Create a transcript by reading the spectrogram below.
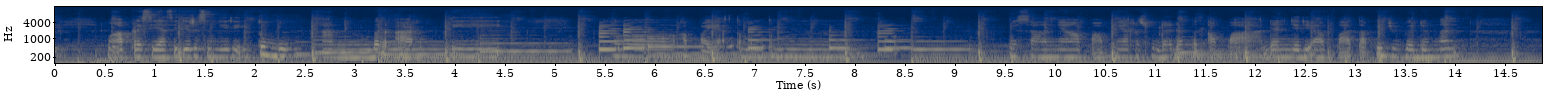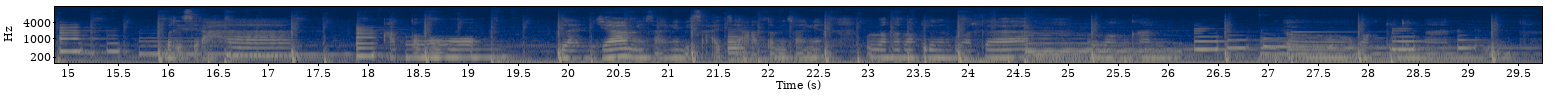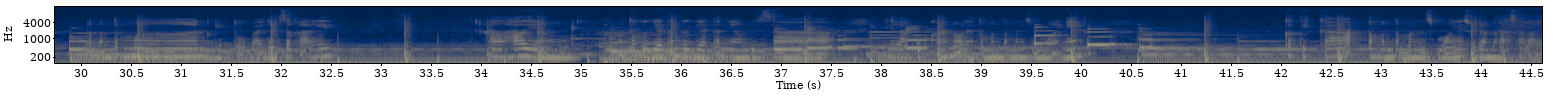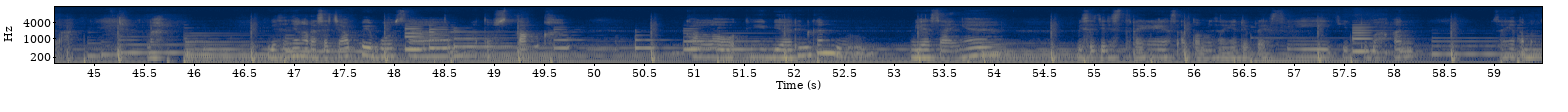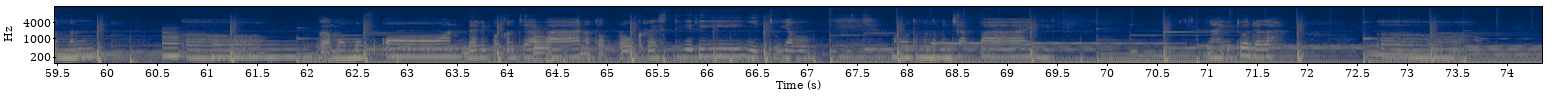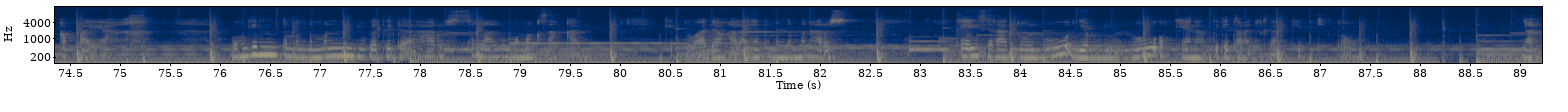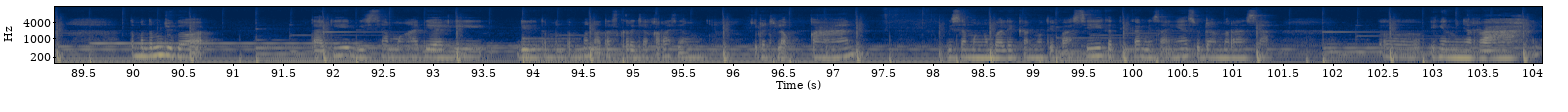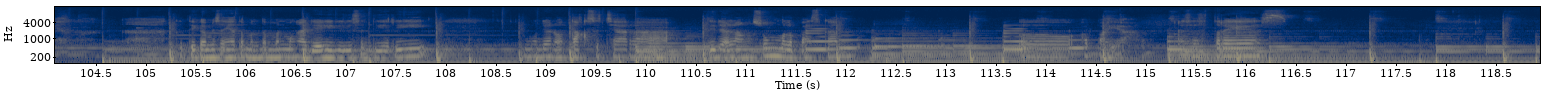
mengapresiasi diri sendiri itu bukan berarti juga dengan beristirahat atau belanja misalnya bisa aja atau misalnya meluangkan waktu dengan keluarga meluangkan uh, waktu dengan teman-teman gitu. Banyak sekali hal-hal yang atau kegiatan-kegiatan yang bisa dilakukan oleh teman-teman semuanya semuanya sudah merasa lelah. Nah biasanya ngerasa capek bosan atau stuck. Kalau dibiarin kan biasanya bisa jadi stres atau misalnya depresi gitu. Bahkan misalnya teman-teman nggak uh, mau move on dari pekerjaan atau progres diri gitu yang mau teman-teman capai gitu. nah itu adalah mungkin teman-teman juga tidak harus selalu memaksakan gitu. Ada kalanya teman-teman harus oke okay, istirahat dulu diam dulu oke okay, nanti kita lanjut lagi begitu. Nah teman-teman juga tadi bisa menghadiahi diri teman-teman atas kerja keras yang sudah dilakukan bisa mengembalikan motivasi ketika misalnya sudah merasa uh, ingin menyerah ketika misalnya teman-teman menghadiahi diri sendiri kemudian otak secara tidak langsung melepaskan uh, apa ya rasa stres.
